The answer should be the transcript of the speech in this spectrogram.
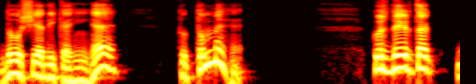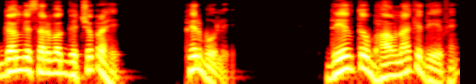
दोष यदि कहीं है तो तुम में है। कुछ देर तक गंग सर्वज्ञ चुप रहे, फिर बोले, देव तो भावना के देव हैं।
